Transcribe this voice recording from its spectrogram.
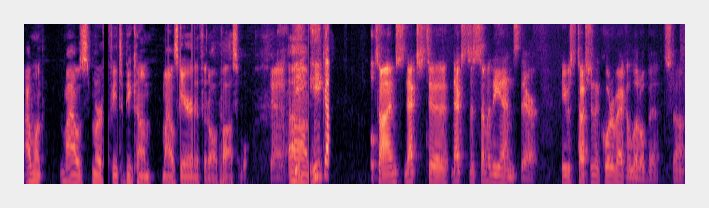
I want Myles Murphy to become Myles Garrett if at all possible. yeah. um, he, he got times next to next to some of the ends there. He was touching the quarterback a little bit. So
